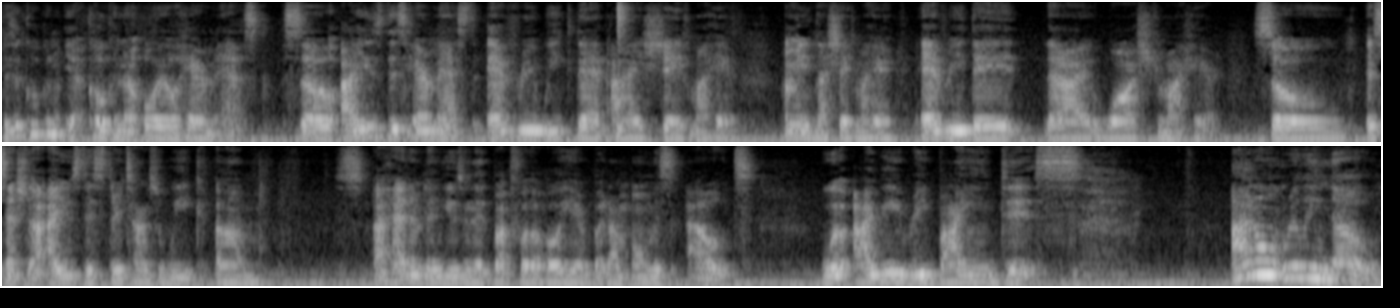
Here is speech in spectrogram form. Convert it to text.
Is it coconut? Yeah, coconut oil hair mask. So I use this hair mask every week that I shave my hair. I mean, not shave my hair. Every day that I wash my hair. So essentially, I use this three times a week. Um, I hadn't been using it but for the whole year, but I'm almost out. Will I be rebuying this? I don't really know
